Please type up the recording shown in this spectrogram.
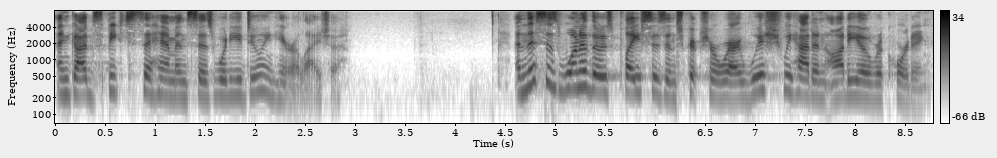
and God speaks to him and says, What are you doing here, Elijah? And this is one of those places in Scripture where I wish we had an audio recording.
